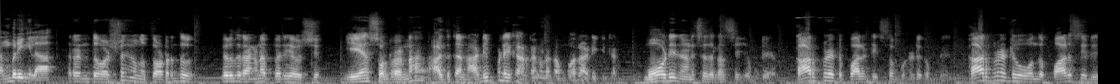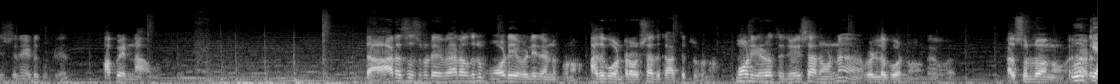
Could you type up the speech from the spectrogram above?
நம்புறீங்களா? ரெண்டு வருஷம் இவங்க தொடர்ந்து இருந்துட்டாங்கன்னா பெரிய விஷயம். ஏன் சொல்றேன்னா அதுக்கான அடிப்படை காரணங்களை நான் முதல்ல அடிக்கிட்டேன். மோடி நினைச்சதெல்லாம் செய்ய முடியாது. கார்ப்பரேட் பாலிடிக்ஸ் முன்னெடுக்க முடியாது. கார்ப்பரேட் அந்த பாலிசி டிசிஷனை எடுக்க முடியாது. அப்ப என்ன ஆகும்? இந்த ஆர்எஸ்எஸ் உடைய வேலை வந்துட்டு மோடியை வெளியில அனுப்பணும். அதுக்கு ஒன்றரை வருஷம் அது காத்துட்டு இருக்கணும். மோடி எழுபத்தஞ்சு வயசான உடனே வெளில போடணும் அது சொல்லுவாங்க. ஓகே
